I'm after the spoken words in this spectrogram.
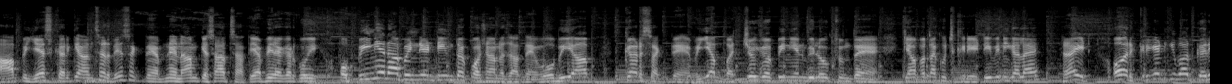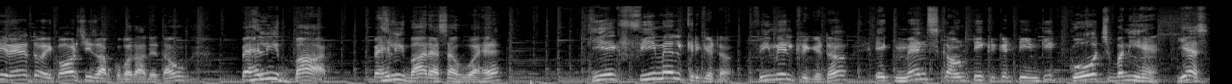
आप यस करके आंसर दे सकते हैं अपने नाम के साथ साथ या फिर अगर कोई ओपिनियन आप इंडियन टीम तक पहुंचाना चाहते हैं, वो भी आप कर सकते हैं। भैया, बच्चों के ओपिनियन भी लोग सुनते हैं। क्या पता कुछ क्रिएटिव ही निकला है? राइट और क्रिकेट की बात कर ही रहे हैं तो एक और चीज़ आपको बता देता हूँ। पहली बार पहली बार ऐसा हुआ है कि एक फीमेल क्रिकेटर फीमेल क्रिकेटर एक मेंस काउंटी क्रिकेट टीम की कोच बनी है। यस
